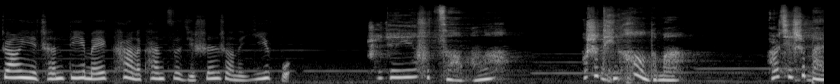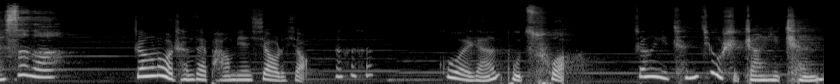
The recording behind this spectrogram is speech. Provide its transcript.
张逸晨低眉看了看自己身上的衣服，这件衣服怎么了？不是挺好的吗？而且是白色的。张洛尘在旁边笑了笑，呵呵呵，果然不错。张逸晨就是张逸晨，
